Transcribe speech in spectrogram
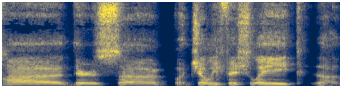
Uh, there's uh, what, Jellyfish Lake, uh,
